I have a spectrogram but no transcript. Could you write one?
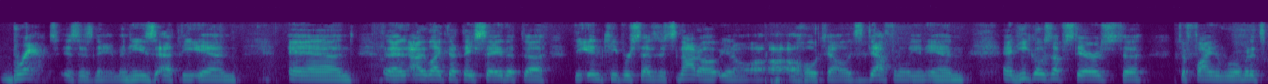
Brant is his name, and he's at the inn, and and I like that they say that the the innkeeper says it's not a you know a, a hotel, it's definitely an inn, and he goes upstairs to to find a room, and it's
